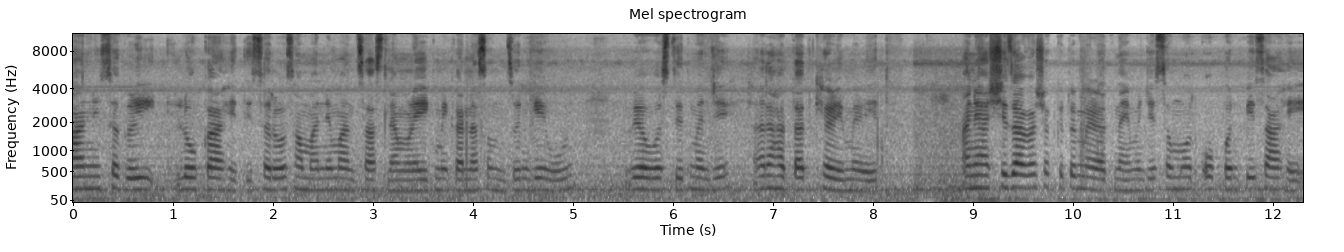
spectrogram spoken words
आणि सगळी लोक आहेत ती सर्वसामान्य माणसं असल्यामुळे एकमेकांना समजून घेऊन व्यवस्थित म्हणजे राहतात खेळीमेळीत. आणि अशी जागा शक्यतो मिळत नाही. म्हणजे समोर ओपन पीस आहे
